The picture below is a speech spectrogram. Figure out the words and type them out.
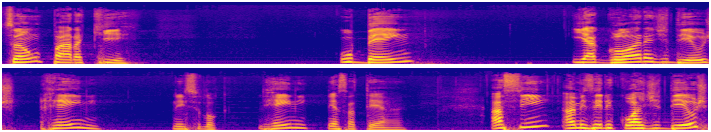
são para que o bem e a glória de Deus reine, nesse, reine nessa terra. Assim, a misericórdia de Deus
